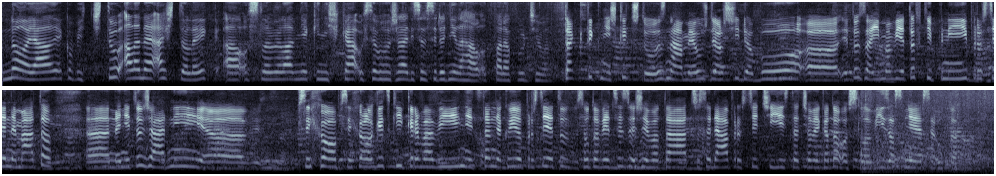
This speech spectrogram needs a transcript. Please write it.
No, já jako čtu, ale ne až tolik a oslovila mě knížka, už jsem hořela, když jsem si do ní lehal od pana Fulčova. Tak ty knížky čtu, znám je už delší dobu, eh, je to zajímavý, je to vtipný, prostě nemá to, eh, není to žádný eh, psycho, psychologický krvavý, nic tam takového, prostě je to, jsou to věci ze života, co se dá prostě číst a člověka to osloví, zasměje se u toho.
